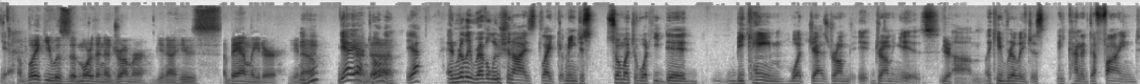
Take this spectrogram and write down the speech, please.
Well, Blakey was uh, more than a drummer. You know, he was a band leader. You know. Yeah, yeah, And, totally. uh, yeah. And really revolutionized, like, I mean, just so much of what he did became what jazz drum i- drumming is. Yeah. Um, like, he really just, he kind of defined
